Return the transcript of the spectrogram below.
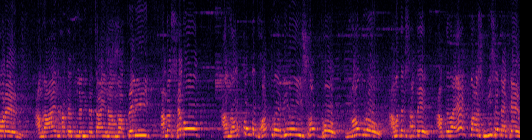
করেন। আমরা আইন হাতে তুলে নিতে চাই না। আমরা প্রেমিক আমরা সেবক। আমরা অত্যন্ত ভদ্র বিনয়ী সভ্য, নম্র। আমাদের সাথে আপনারা এক মাস মিশে দেখেন,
